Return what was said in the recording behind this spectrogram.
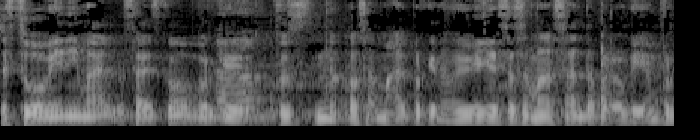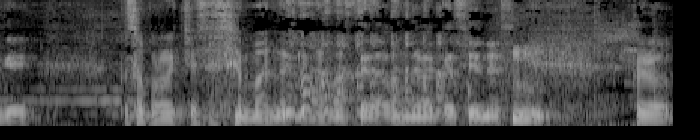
estuvo bien y mal, ¿sabes cómo? Porque, pues, no- o sea, mal porque no viví esta Semana Santa, pero bien porque, pues, aproveché esa semana que nada más te daban de vacaciones. Pero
